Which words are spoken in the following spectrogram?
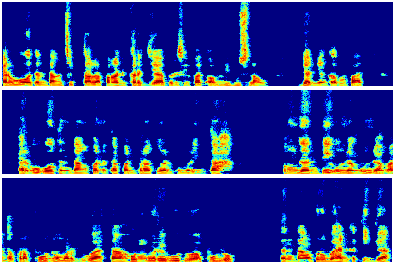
RUU tentang cipta lapangan kerja bersifat Omnibus Law. Dan yang keempat, RUU tentang penetapan peraturan pemerintah pengganti undang-undang atau Perpu nomor 2 tahun 2020 tentang perubahan ketiga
